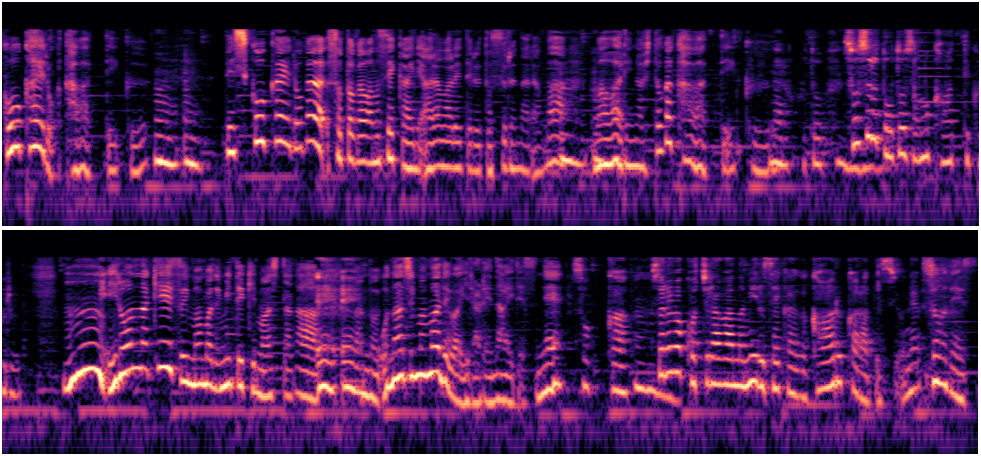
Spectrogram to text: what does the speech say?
考回路が変わっていく、うんうん、で思考回路が外側の世界に現れてるとするならば、うんうん、周りの人が変わっていく。なるほど、うん、そうするとお父さんも変わってくる。うんいろんなケース今まで見てきましたが、ええ、あの同じままではいられないですね。そっか、うん、それはこちら側の見る世界が変わるからですよね。そうです。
